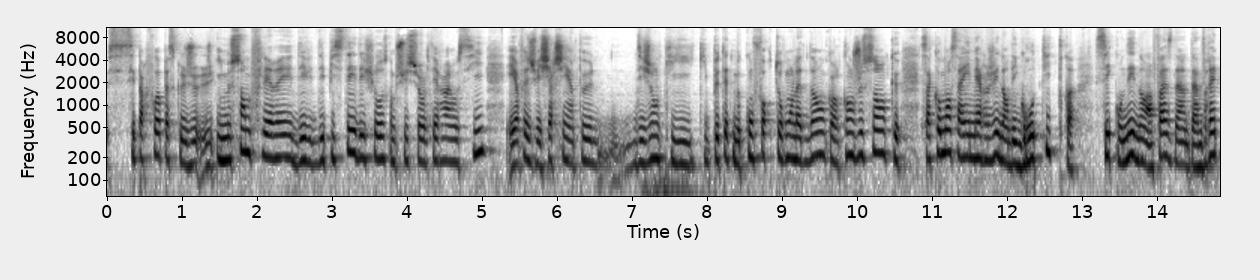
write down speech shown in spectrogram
c'est parfois parce que je, je- il me semble flairer, dé- dépister des choses, comme je suis sur le terrain aussi. Et en fait, je vais chercher un peu des gens qui, qui peut-être me conforteront là-dedans. Quand, quand je sens que ça commence à émerger dans des gros titres, c'est qu'on est dans- en face d'un vrai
